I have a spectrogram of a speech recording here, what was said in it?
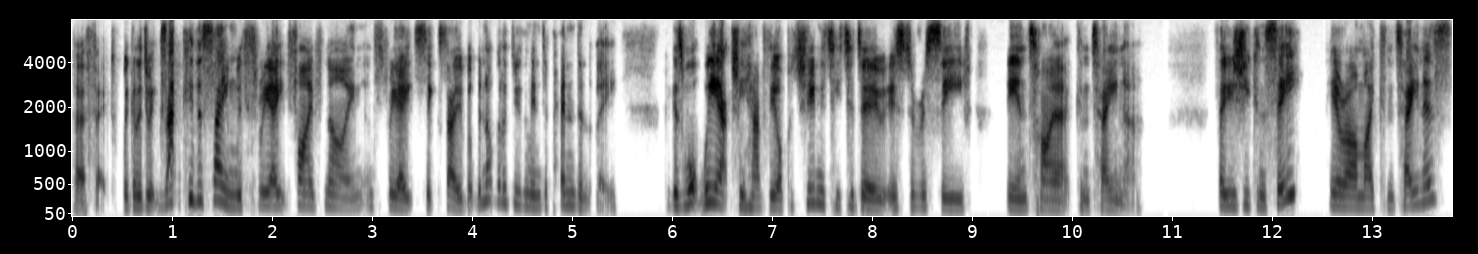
Perfect. We're going to do exactly the same with 3859 and 3860, but we're not going to do them independently because what we actually have the opportunity to do is to receive the entire container. So as you can see, here are my containers.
